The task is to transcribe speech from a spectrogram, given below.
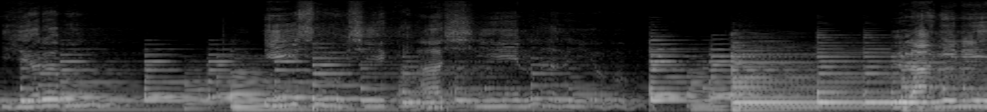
여러분 이 소식 아시나요? 랑이니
